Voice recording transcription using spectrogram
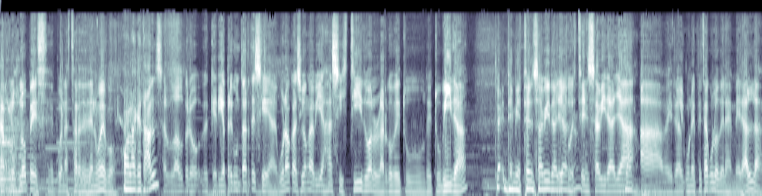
Carlos López, eh, buenas tardes de nuevo. Hola, ¿qué tal? Saludado, pero quería preguntarte si en alguna ocasión habías asistido a lo largo de tu, de tu vida, de, mi extensa vida de ya, tu extensa vida ya, a ver algún espectáculo de la Esmeralda.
